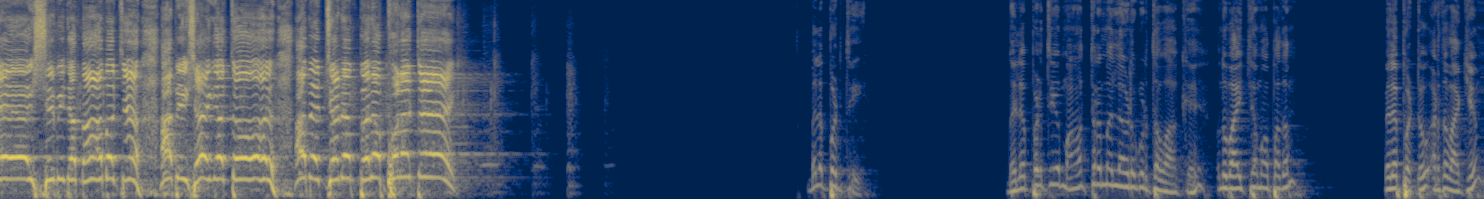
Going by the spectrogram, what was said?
യേശുവിന്റെ നാമത്തിൽ ജനം ബലപ്പെടട്ടെ. ബലപ്പെടുത്തി. ബലപ്പെടുത്തിയ മാത്രമല്ല അവിടെ കൊടുത്ത വാക്ക്. ഒന്ന് വായിക്കാമോ പദം? ബലപ്പെട്ടു. അടുത്ത വാക്യം.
